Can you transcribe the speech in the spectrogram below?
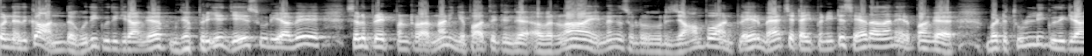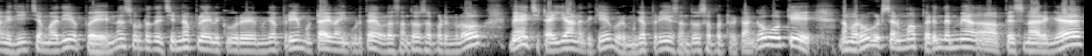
பண்ணதுக்கு அந்த குதி குதிக்கிறாங்க. மிகப்பெரிய ஜெயசூர்யாவே செலிப்ரேட் பண்ணுறாருன்னா நீங்கள் பார்த்துக்குங்க அவர்லாம் என்னங்க சொல்கிறது ஒரு ஜாம்போ அண்ட் பிளேயர் மேட்சை டை பண்ணிவிட்டு சேடாக தானே இருப்பாங்க. பட் துள்ளி குதிக்கிறாங்க. ஜெயிச்ச மாதிரி அப்போ என்ன சொல்கிறது சின்ன பிள்ளைகளுக்கு ஒரு மிகப்பெரிய முட்டாய் வாங்கி கொடுத்தா எவ்வளோ சந்தோஷப்படுங்களோ? மேட்ச் டை ஆனதுக்கே ஒரு மிகப்பெரிய சந்தோஷப்பட்டிருக்காங்க. ஓகே. நம்ம ரோஹித் சர்மா பெருந்தன்மையாக பேசினாருங்க.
